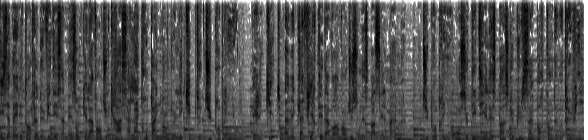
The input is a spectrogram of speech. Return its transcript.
Isabelle est en train de vider sa maison qu'elle a vendue grâce à l'accompagnement de l'équipe de Duproprio. Elle quitte avec la fierté d'avoir vendu son espace elle-même. Duproprio, on se dédie à l'espace le plus important de votre vie.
